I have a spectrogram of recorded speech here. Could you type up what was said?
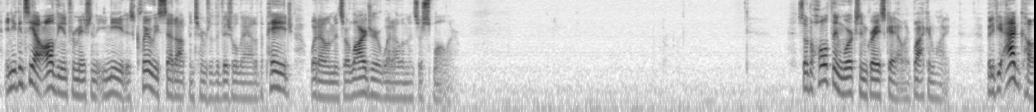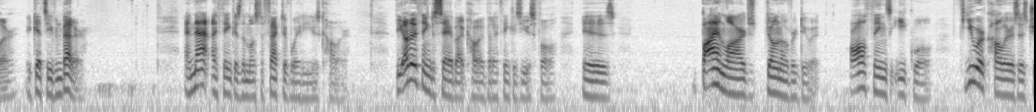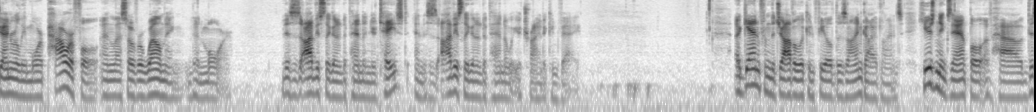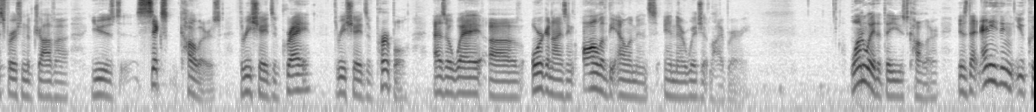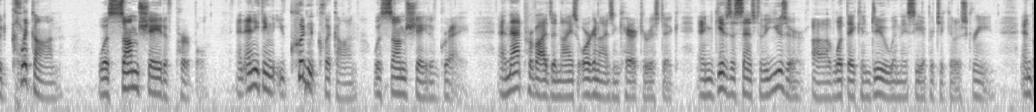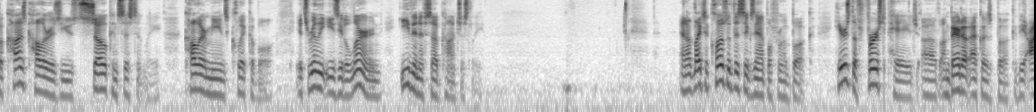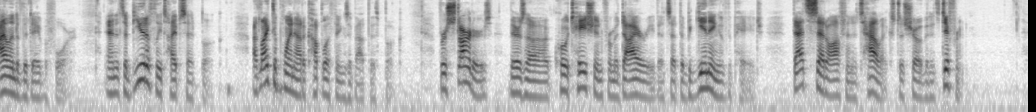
And you can see how all the information that you need is clearly set up in terms of the visual layout of the page, what elements are larger, what elements are smaller. So the whole thing works in grayscale or black and white. But if you add color, it gets even better. And that, I think, is the most effective way to use color. The other thing to say about color that I think is useful is by and large, don't overdo it. All things equal, fewer colors is generally more powerful and less overwhelming than more. This is obviously going to depend on your taste, and this is obviously going to depend on what you're trying to convey. Again, from the Java Look and Feel design guidelines, here's an example of how this version of Java used six colors, three shades of gray, three shades of purple, as a way of organizing all of the elements in their widget library. One way that they used color is that anything that you could click on was some shade of purple, and anything that you couldn't click on was some shade of gray. And that provides a nice organizing characteristic and gives a sense to the user of what they can do when they see a particular screen. And because color is used so consistently, color means clickable. It's really easy to learn, even if subconsciously. And I'd like to close with this example from a book. Here's the first page of Umberto Eco's book, The Island of the Day Before. And it's a beautifully typeset book. I'd like to point out a couple of things about this book. For starters, there's a quotation from a diary that's at the beginning of the page. That's set off in italics to show that it's different.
